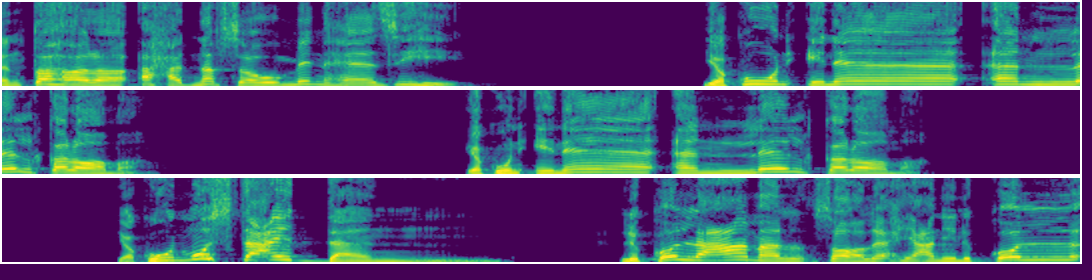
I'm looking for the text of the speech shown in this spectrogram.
انطهر أحد نفسه من هذه. يكون إناء للكرامة. يكون إناء للكرامة. يكون مستعدا لكل عمل صالح يعني لكل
